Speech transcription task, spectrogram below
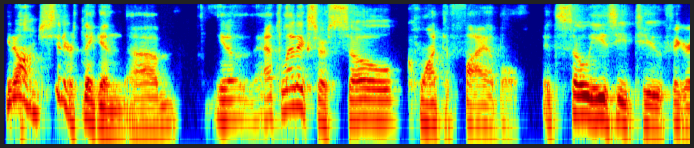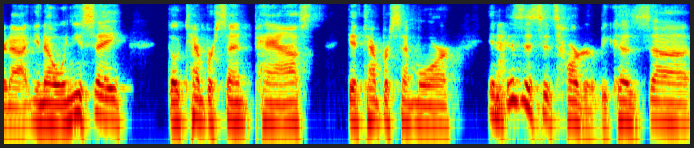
You know, I'm just sitting here thinking. Um, you know, athletics are so quantifiable. It's so easy to figure it out. You know, when you say go 10% past, get 10% more. In mm-hmm. business, it's harder because uh,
